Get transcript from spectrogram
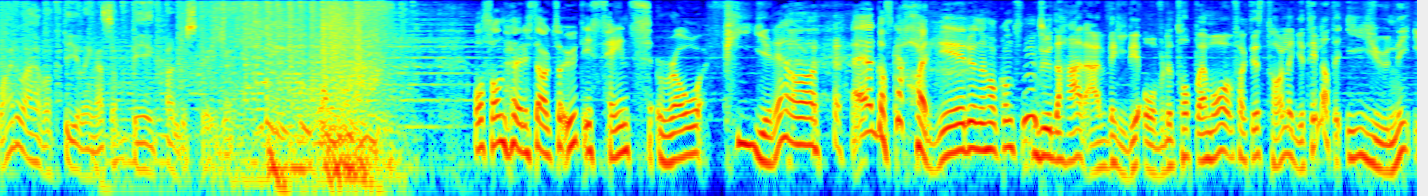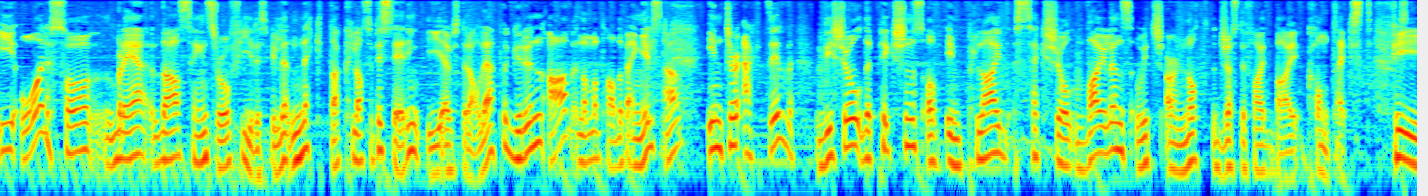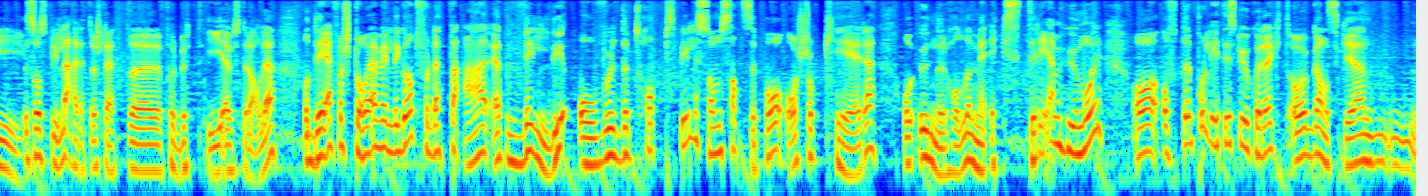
Why do I have a feeling that's a big understatement? Og sånn høres det altså ut i Saints Row 4. Og er ganske harry, Rune Håkonsen. Du, det her er veldig over the top. Og jeg må faktisk ta og legge til at i juni i år så ble da Saints Row 4-spillet nekta klassifisering i Australia på grunn av, når man tar det på engelsk, interactive visual depictions of implied sexual violence which are not justified by context. Fy. Så spillet er rett og slett uh, forbudt i Australia. Og det forstår jeg veldig godt, for dette er et veldig over the top-spill som satser på å sjokkere og underholde med ekstrem humor, og ofte politisk ukorrekt og ganske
